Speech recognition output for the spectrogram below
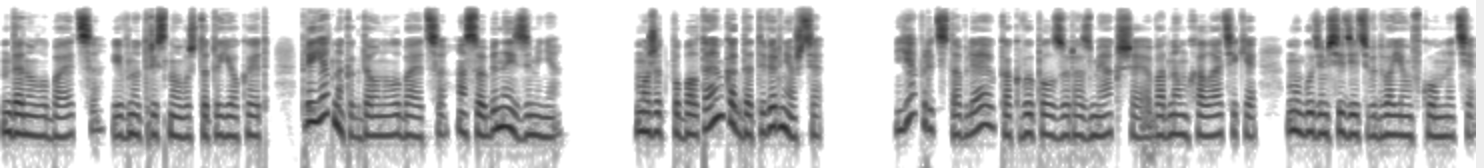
Дэн улыбается, и внутри снова что-то ёкает. Приятно, когда он улыбается, особенно из-за меня. «Может, поболтаем, когда ты вернешься? Я представляю, как выползу размякшая, в одном халатике. Мы будем сидеть вдвоем в комнате.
